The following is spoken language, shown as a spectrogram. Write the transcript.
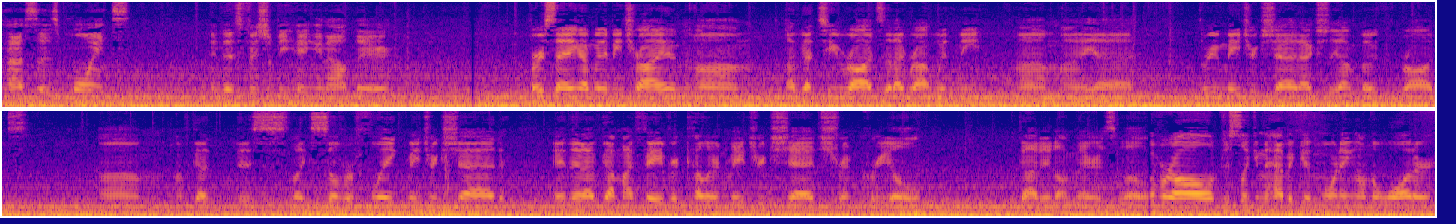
past those points and those fish will be hanging out there. First thing I'm going to be trying, um, I've got two rods that I brought with me. Um, I uh, threw matrix shad actually on both rods. Um, I've got this like silver flake matrix shad and then I've got my favorite colored matrix shad shrimp creole got it on there as well. Overall, just looking to have a good morning on the water.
